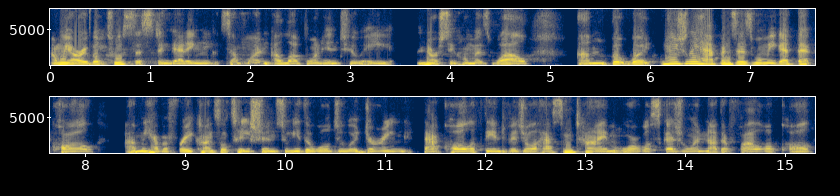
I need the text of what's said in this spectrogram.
and we are able to assist in getting someone a loved one into a nursing home as well. Um, but what usually happens is when we get that call um, we have a free consultation so either we'll do it during that call if the individual has some time or we'll schedule another follow-up call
